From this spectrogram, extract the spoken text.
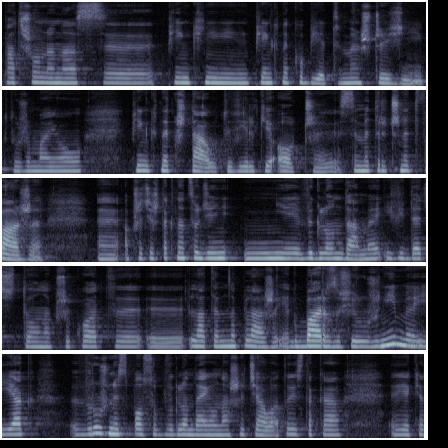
patrzą na nas e, piękni, piękne kobiety, mężczyźni, którzy mają piękne kształty, wielkie oczy, symetryczne twarze. E, A przecież tak na co dzień nie wyglądamy i widać to na przykład e, e, latem na plaży, jak bardzo się różnimy i jak w różny sposób wyglądają nasze ciała. To jest taka, jak ja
